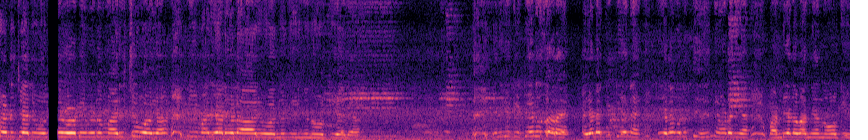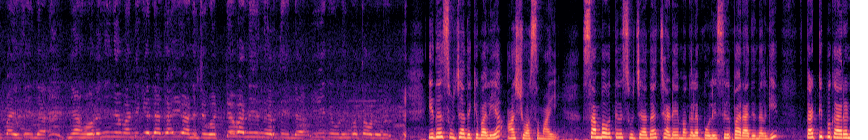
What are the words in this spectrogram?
കാണിച്ചാലും ഓടി മരിച്ചു പോയാ ഈ മലയാളികൾ ആരും ഒന്ന് തിരിഞ്ഞു നോക്കിയല്ല. എനിക്ക് കിട്ടിയാണ് സാറേ. അയാളെ കിട്ടിയാനെ. അയാളെ കൂടെ തിരിഞ്ഞോടങ്ങിയ വണ്ടികളെ വന്ന് ഞാൻ നോക്കി പൈസ ഇല്ല. ഞാൻ ഉറഞ്ഞ് ഞാൻ വണ്ടിക്കെല്ലാം കൈ കാണിച്ചു. ഒറ്റ വണ്ടിയും നിർത്തിയില്ല. ഈ ജൂണിമ്പത്തോടുകൂടി ഇത് സുജാതയ്ക്ക് വലിയ ആശ്വാസമായി. സംഭവത്തിൽ സുജാത ചടയമംഗലം പോലീസിൽ പരാതി നൽകി. തട്ടിപ്പുകാരൻ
